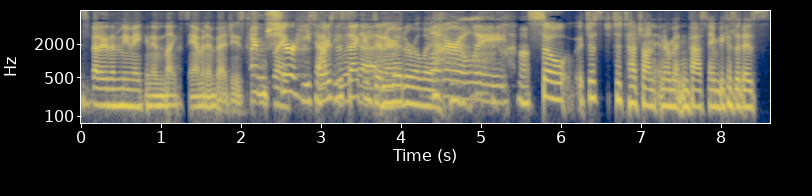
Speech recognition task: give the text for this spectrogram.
It's better than me making him like salmon and veggies. I'm he's like, sure he's happy. Where's the with second that. dinner? Literally. Literally. So just to touch on intermittent fasting, because it is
